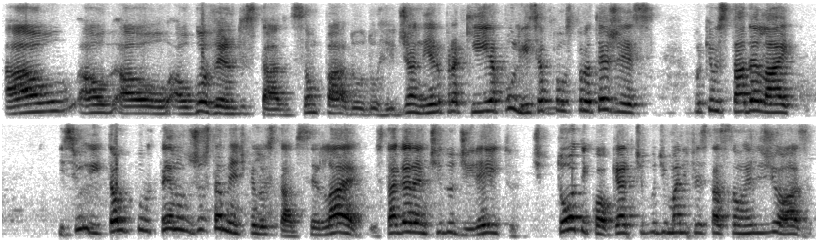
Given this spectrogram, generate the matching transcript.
ao, ao, ao, ao governo do estado de São Paulo, do, do Rio de Janeiro, para que a polícia os protegesse, porque o Estado é laico. Se, então, por, pelo, justamente pelo Estado ser laico, está garantido o direito de todo e qualquer tipo de manifestação religiosa,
